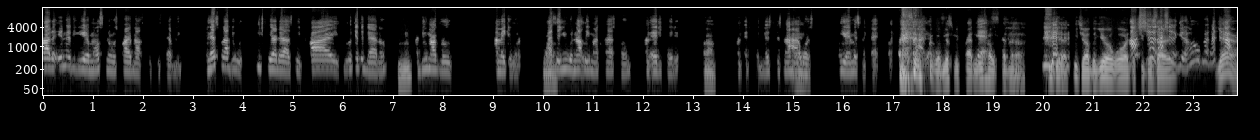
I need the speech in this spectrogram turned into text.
By the end of the year, most of them was probably about 60, 70. And that's what I do each year that I teach. I look at the data, Mhm. I do my group, I make it work. I Wow. say you would not leave my classroom uneducated. Wow. Uneducated. That's just not how Man. it works. You ain't Miss McFadden. Like, that's how it works. With Miss McFadden, we hope that uh, you get a Teacher of the Year award I that you should. I deserve. should get a whole bunch. I think, Yeah.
